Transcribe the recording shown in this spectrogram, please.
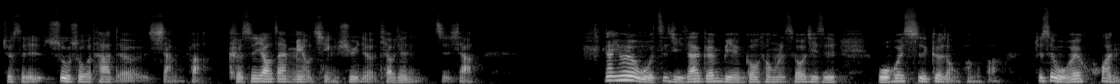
就是诉说他的想法。可是要在没有情绪的条件之下。那因为我自己在跟别人沟通的时候，其实我会试各种方法，就是我会换。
